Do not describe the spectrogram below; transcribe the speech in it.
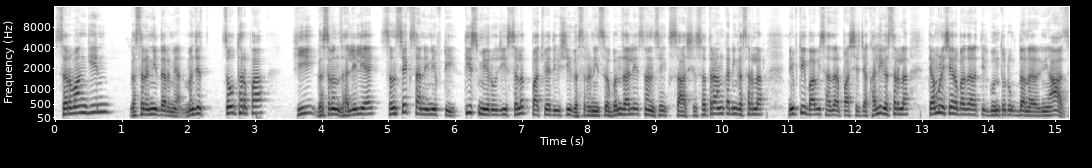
सर्वांगीण घसरणी दरम्यान म्हणजे चौथरफा ही घसरण झालेली आहे. सनसेक्स आणि निफ्टी तीस मे रोजी सलग पाचव्या दिवशी घसरणीसह बंद झाले. सनसेक्स सहाशे सतरा अंकांनी घसरला. निफ्टी बावीस हजार पाचशेच्या खाली घसरला. त्यामुळे शेअर बाजारातील गुंतवणूकदारांनी आज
